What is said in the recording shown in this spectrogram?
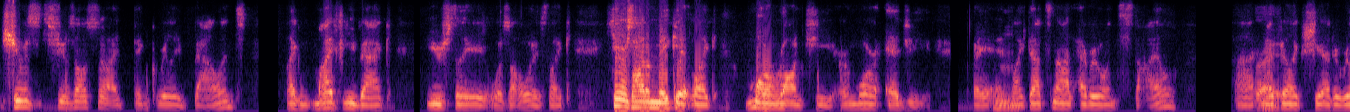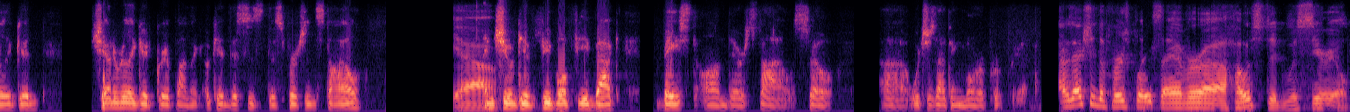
she was she was also I think really balanced. Like my feedback usually was always like, "Here's how to make it like more raunchy or more edgy," right? And Mhm. like that's not everyone's style. Uh, And I feel like she had a really good she had a really good grip on like, okay, this is this person's style, Yeah, and she would give people feedback based on their style. So, uh, which is I think more appropriate. i was actually the first place I ever uh, hosted was Serial.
